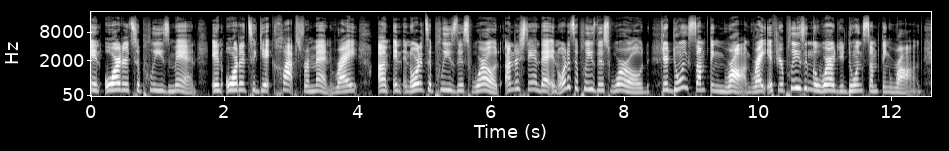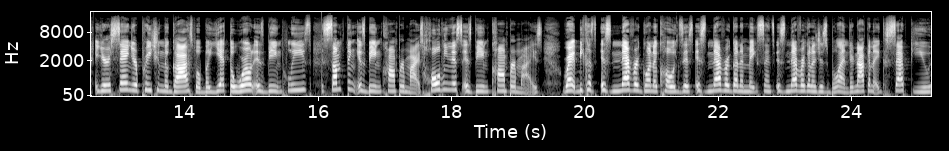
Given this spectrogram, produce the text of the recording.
in order to please man, in order to get claps from men, right? Um, in, in order to please this world. Understand that in order to please this world, you're doing something wrong, right? If you're pleasing the world, you're doing something wrong. You're saying you're preaching the gospel, but yet the world is being pleased. Something is being compromised. Holiness is being compromised, right? Because it's never going to coexist. It's never going to make sense. It's never going to just blend. They're not going to accept you.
